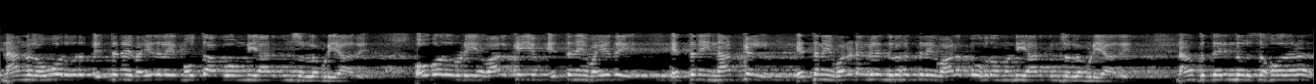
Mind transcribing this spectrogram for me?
நாங்கள் ஒவ்வொருவரும் எத்தனை வயதிலே மௌத்தா போகும் யாருக்கும் சொல்ல முடியாது. ஒவ்வொருவருடைய வாழ்க்கையும் எத்தனை வயது எத்தனை நாட்கள் எத்தனை வருடங்கள் இந்த உலகத்திலே வாழப்போகிறோம் என்று யாருக்கும் சொல்ல முடியாது. நமக்கு தெரிந்த ஒரு சகோதரர்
